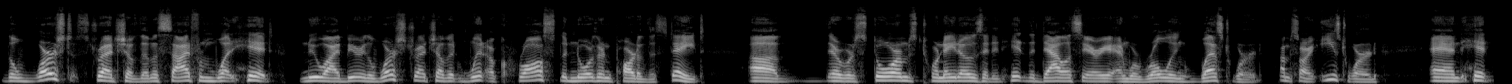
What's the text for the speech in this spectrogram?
The worst stretch of them, aside from what hit New Iberia, the worst stretch of it went across the northern part of the state. Uh, there were storms, tornadoes that had hit the Dallas area and were rolling westward. I'm sorry, eastward and hit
